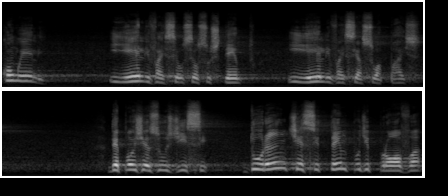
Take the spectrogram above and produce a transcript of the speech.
com Ele, e Ele vai ser o seu sustento, e Ele vai ser a sua paz. Depois Jesus disse: durante esse tempo de prova,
